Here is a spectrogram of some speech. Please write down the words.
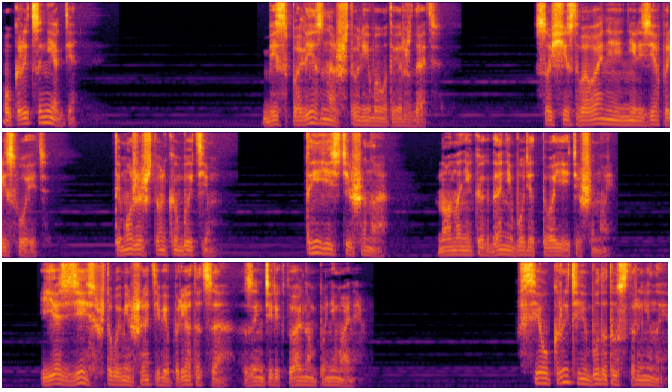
Укрыться негде». Бесполезно что-либо утверждать. Существование нельзя присвоить. Ты можешь только быть им. Ты есть тишина, но она никогда не будет твоей тишиной. Я здесь, чтобы мешать тебе прятаться за интеллектуальным пониманием все укрытия будут устранены.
